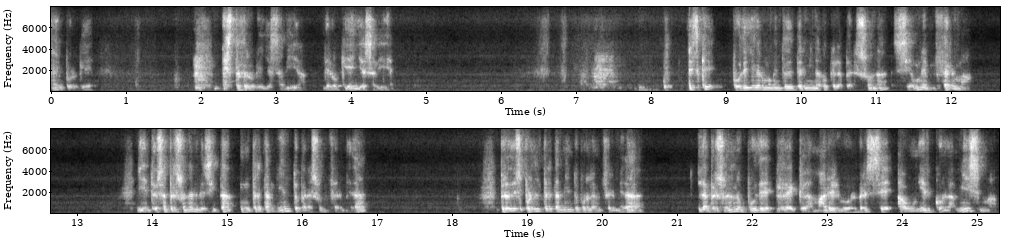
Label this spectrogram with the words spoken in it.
¿eh? porque esto es lo que ella sabía, de lo que ella sabía. Es que puede llegar un momento determinado que la persona sea una enferma. Y entonces esa persona necesita un tratamiento para su enfermedad. Pero después del tratamiento por la enfermedad, la persona no puede reclamar el volverse a unir con la misma.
